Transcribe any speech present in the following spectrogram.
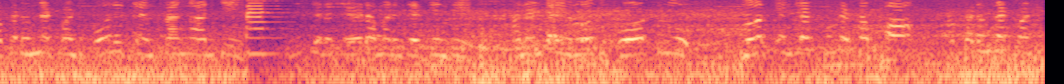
అక్కడ ఉన్నటువంటి పోలీసు యంత్రాంగానికి సూచన చేయడం అనేది జరిగింది. అని అంటే ఈరోజు కోర్టులు జోక్యం చేసుకుంటే తప్ప అక్కడ ఉన్నటువంటి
